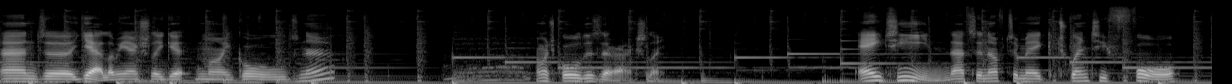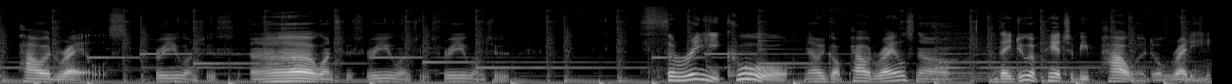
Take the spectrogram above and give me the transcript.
And, uh, yeah, let me actually get my gold now. How much gold is there, actually? 18. That's enough to make 24 powered rails. Three, one, two, uh, one, two, three, one, two, three, one, two, three. Cool. Now we've got powered rails. Now, they do appear to be powered already.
